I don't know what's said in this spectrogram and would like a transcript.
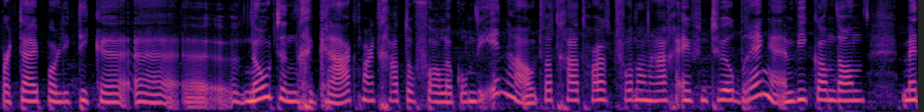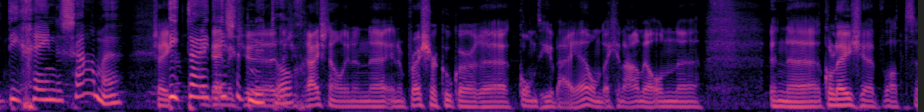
partijpolitieke uh, uh, noten gekraakt. Maar het gaat toch vooral ook om die inhoud. Wat gaat Hart van Den Haag eventueel brengen? En wie kan dan met diegene samen? Zeker. Die tijd is het je, nu toch? Dat je vrij snel in een, in een pressure cooker komt hierbij. Hè? Omdat je nou wel een, een college hebt wat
